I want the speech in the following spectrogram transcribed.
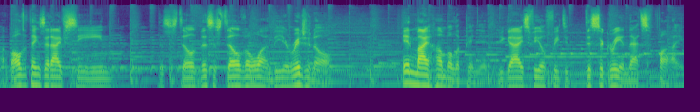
Of all the things that I've seen, this is still this is still the one, the original. In my humble opinion, you guys feel free to disagree, and that's fine.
